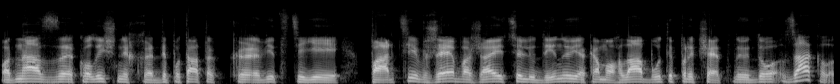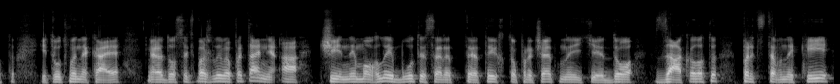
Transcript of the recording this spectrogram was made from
Одна з колишніх депутаток від цієї партії вже вважається людиною, яка могла бути причетною до заколоту. І тут виникає е, досить важливе питання: а чи не могли бути серед тих, хто причетний до заколоту, представники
